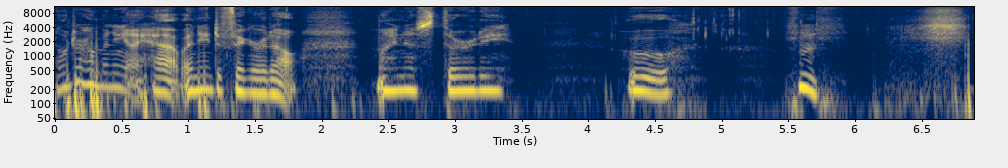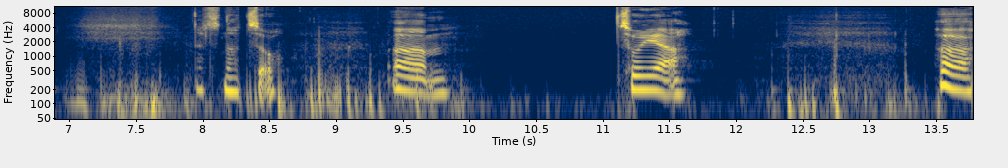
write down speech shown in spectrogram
I wonder how many I have. I need to figure it out. Minus 30. Ooh. Hmm. That's not so. Um. So yeah. Uh,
